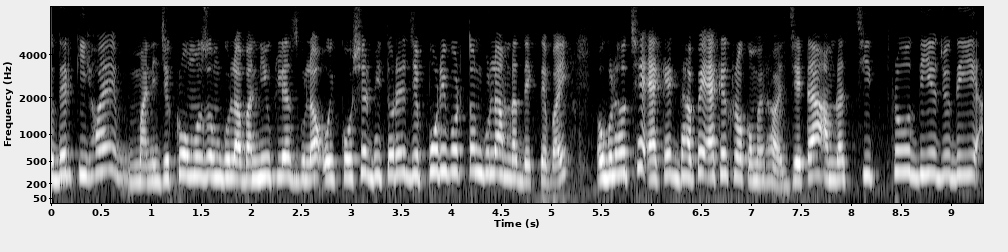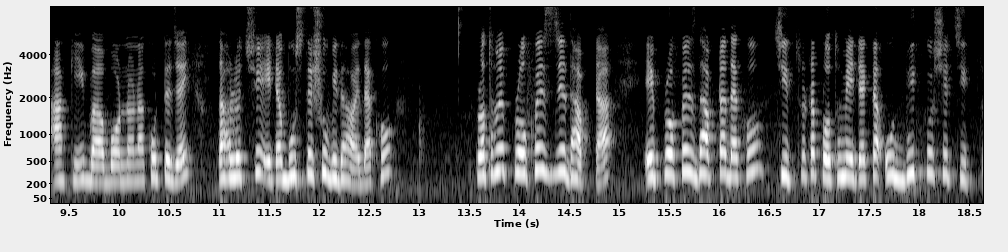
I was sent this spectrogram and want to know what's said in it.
ওদের কি হয়? মানে যে ক্রোমোজোমগুলো বা নিউক্লিয়াসগুলো, ওই কোষের ভিতরে যে পরিবর্তনগুলো আমরা দেখতে পাই, ওগুলো হচ্ছে এক এক ধাপে এক এক রকমের হয়। যেটা আমরা চিত্র দিয়ে যদি আঁকি বা বর্ণনা করতে যাই, তাহলে হচ্ছে এটা বুঝতে সুবিধা হয়। দেখো, প্রথমে প্রোফেস যে ধাপটা, এই প্রোফেস ধাপটা দেখো, চিত্রটা প্রথমে এটা একটা উদ্ভিদ কোষের চিত্র,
